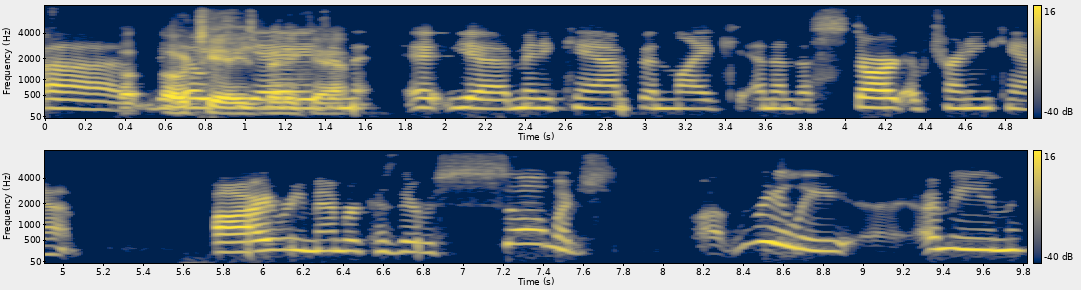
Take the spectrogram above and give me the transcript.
uh, the OTAs, OTAs and it, yeah, mini camp and like, and then the start of training camp. I remember because there was so much, uh, really, I mean,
